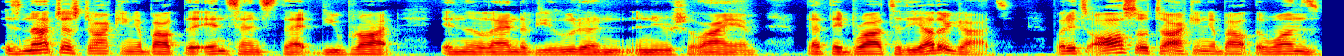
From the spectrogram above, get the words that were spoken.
is not just talking about the incense that you brought in the land of Yehuda and in Yerushalayim that they brought to the other gods, but it's also talking about the ones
